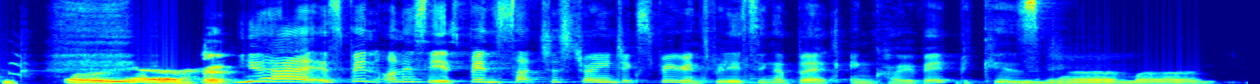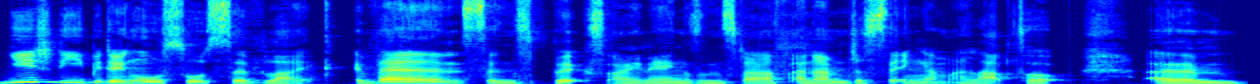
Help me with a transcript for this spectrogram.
Oh yeah. yeah, it's been honestly, it's been such a strange experience releasing a book in COVID because Yeah, man. usually you'd be doing all sorts of like events and book signings and stuff, and I'm just sitting at my laptop. Um,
